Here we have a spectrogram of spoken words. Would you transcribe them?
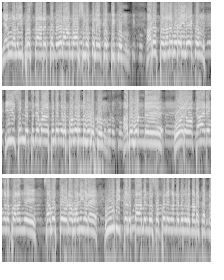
ഞങ്ങൾ ഈ പ്രസ്ഥാനത്തെ നൂറാം വാർഷികത്തിലേക്ക് എത്തിക്കും. അടുത്ത തലമുറയിലേക്കും ഈ സുന്നത്ത് ജമാഅത്ത് ഞങ്ങൾ പകർന്നു കൊടുക്കും. അതുകൊണ്ട് ഓരോ കാര്യങ്ങൾ പറഞ്ഞ് സമസ്തയുടെ വഴികളെ ഊതിക്കെടുത്താമെന്ന സ്വപ്നം കണ്ട് നിങ്ങൾ നടക്കണ്ട.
